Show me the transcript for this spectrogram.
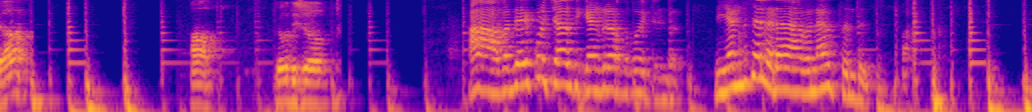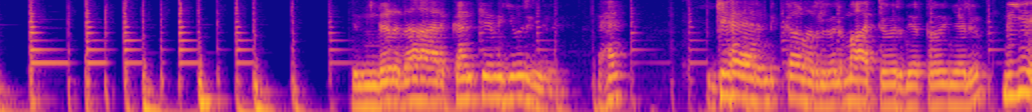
യാ ആ ജ്യോതിഷോ? ആ അവന്റെ ദേ കുളിച്ചാതിക്ക് അങ്ങോട്ട് കടന്നു പോയിട്ടുണ്ട്. നീ അങ്ങോട്ട് ചെല്ലടാ അവനകത്തുണ്ട് എനിക്ക് ഏഹ് ഗ്യാരണ്ടി കളറിൽ വല്ല മാറ്റം വരുന്നത് എത്ര കഴിഞ്ഞാലും? നീയേ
